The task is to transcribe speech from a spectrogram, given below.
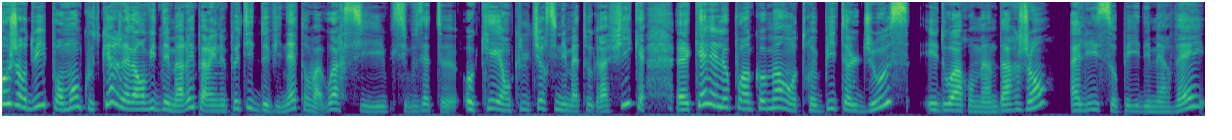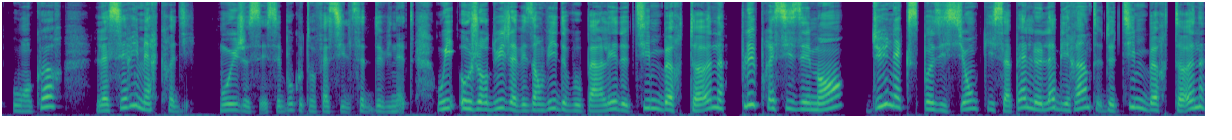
Aujourd'hui, pour mon coup de cœur, j'avais envie de démarrer par une petite devinette. On va voir si, si vous êtes euh, OK en culture cinématographique. Euh, quel est le point commun entre Beetlejuice, Édouard aux mains d'argent, Alice au pays des merveilles ou encore la série Mercredi? Oui, je sais, c'est beaucoup trop facile cette devinette. Oui, aujourd'hui j'avais envie de vous parler de Tim Burton, plus précisément d'une exposition qui s'appelle le labyrinthe de Tim Burton.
